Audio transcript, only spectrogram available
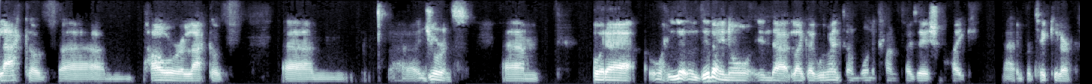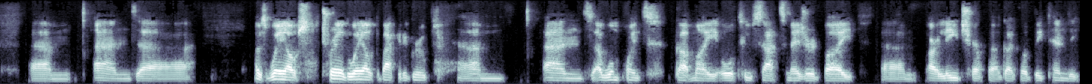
lack of um, power, lack of um, uh, endurance. Um, but uh, little did I know in that, like, we went on one acclimatization hike uh, in particular, um, and uh, I was way out, trailed way out the back of the group, um, and at one point got my O2 sats measured by um, our lead Sherpa, a guy called Big Tendi,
